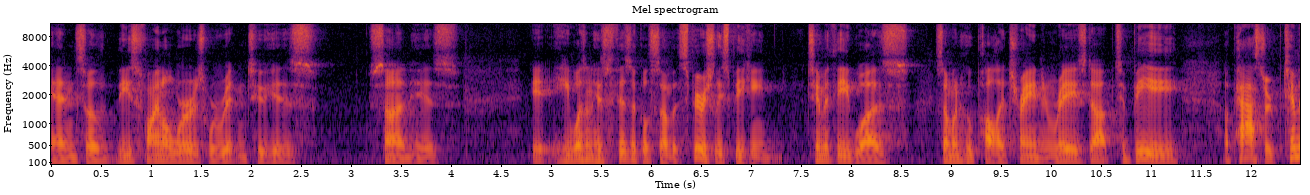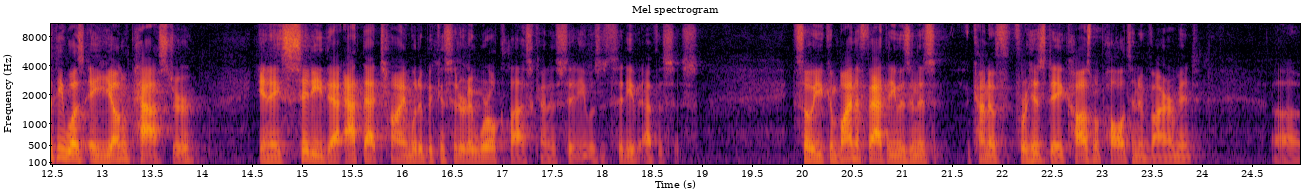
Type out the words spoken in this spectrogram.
And so these final words were written to his son. His, he wasn't his physical son, but spiritually speaking, Timothy was someone who Paul had trained and raised up to be a pastor. Timothy was a young pastor in a city that at that time would have been considered a world class kind of city. It was the city of Ephesus. So you combine the fact that he was in this kind of, for his day, cosmopolitan environment, uh,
